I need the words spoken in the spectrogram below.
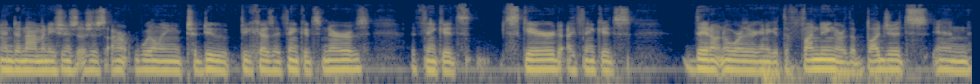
and denominations just aren't willing to do because i think it's nerves i think it's scared i think it's they don't know where they're going to get the funding or the budgets and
